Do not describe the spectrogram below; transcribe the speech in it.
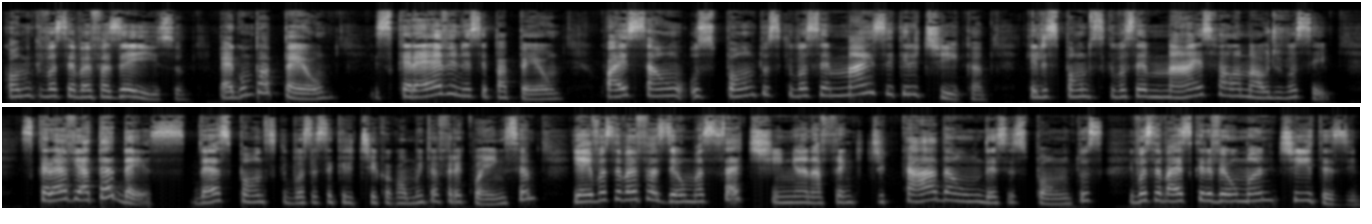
Como que você vai fazer isso? Pega um papel Escreve nesse papel quais são os pontos que você mais se critica, aqueles pontos que você mais fala mal de você. Escreve até 10. 10 pontos que você se critica com muita frequência. E aí você vai fazer uma setinha na frente de cada um desses pontos e você vai escrever uma antítese.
